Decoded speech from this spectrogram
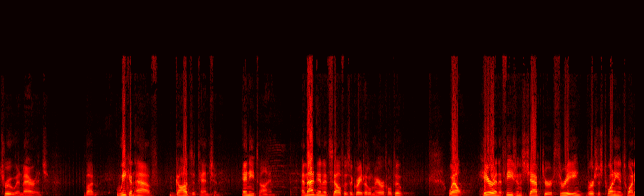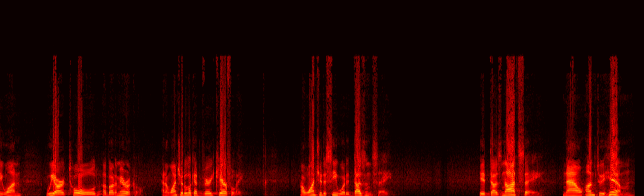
true in marriage. But we can have God's attention anytime. And that in itself is a great little miracle, too. Well, here in Ephesians chapter 3, verses 20 and 21, we are told about a miracle. And I want you to look at it very carefully. I want you to see what it doesn't say. It does not say, Now unto him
